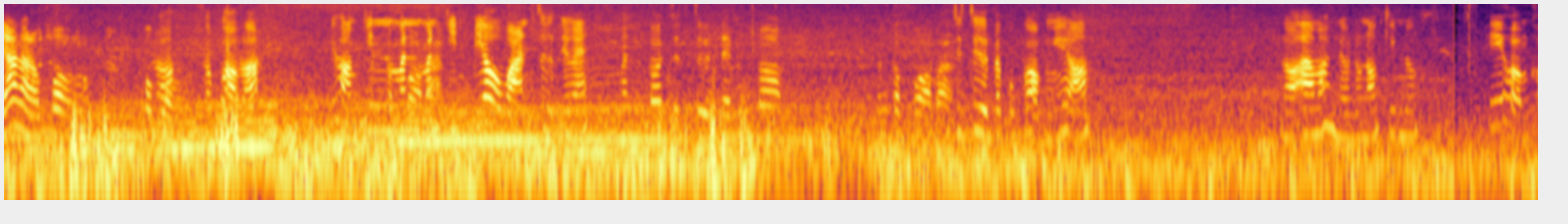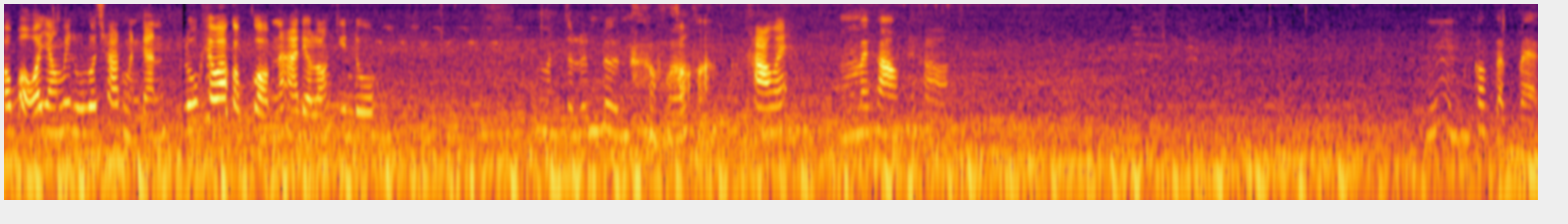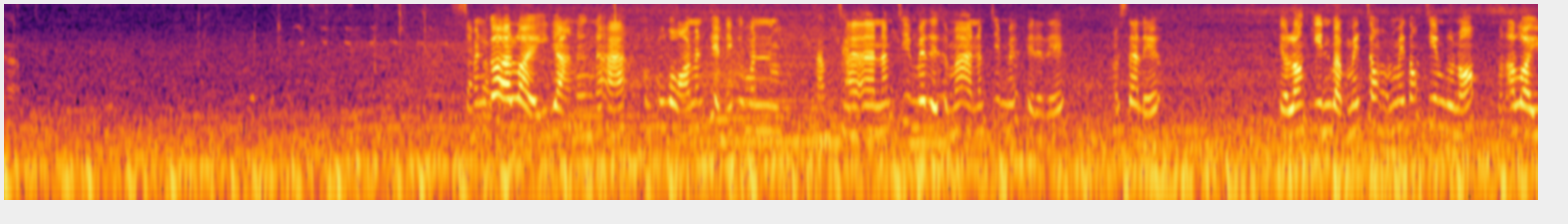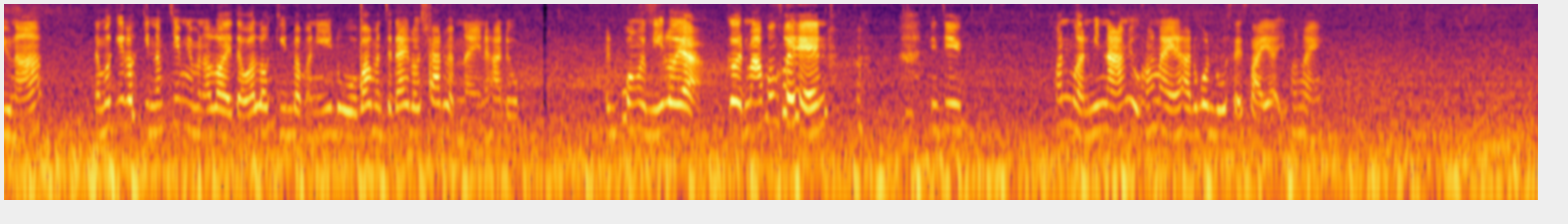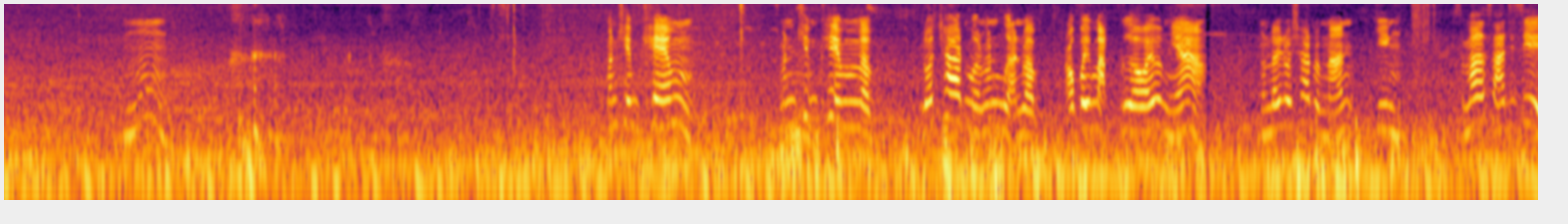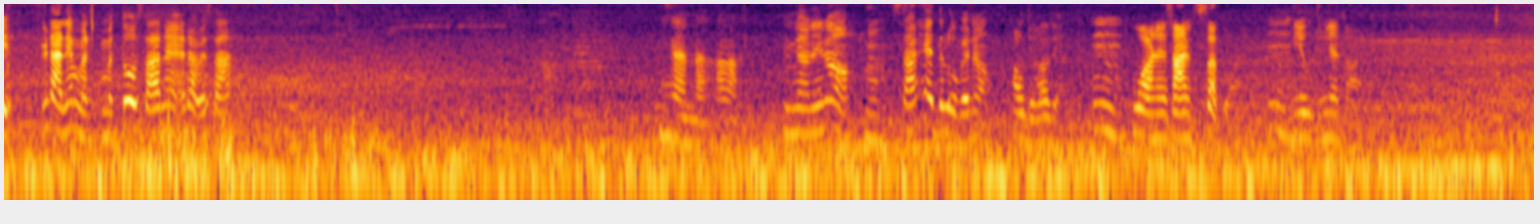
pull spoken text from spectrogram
Yada ro po. Po เนาะ po. กรอบๆเหรอพี่หอมกินมันกรอบๆอะมันกินเปรี้ยวหวานจืดยังไงมันก็จืดๆแต่มันก็มันกรอบๆอะจืดๆแบบกรอบๆอย่างนี้เหรอเราเอามาเดี๋ยวดูน้องกินดู พี่หอมเขาบอกว่ายังไม่รู้รสชาติเหมือนกัน รู้แค่ว่ากรอบๆนะคะ เดี๋ยวลองกินดู มันจะลื่นๆคาวไหมไม่เข้าไม่คาวอืมก็แปลกๆอะมันก็อร่อยอีกอย่างหนึ่งนะคะคุณครูบอกว่ามันเผ็ดนี่คือมันน้ำจิ้มอ่าอ่าน้ำจิ้มไม่เลยสมาน้ำจิ้มไม่เผ็ดเลยรสชาติเลย เดี๋ยวลองกินแบบไม่ต้องไม่ต้องจิ้มดูเนาะมันอร่อยอยู่นะ แต่เมื่อกี้เรากินน้ำจิ้มไงมันอร่อยแต่ว่าเรากินแบบอันนี้ดูว่ามันจะได้รสชาติแบบไหนนะคะดู เป็นพวงแบบนี้เลยอะ่ะ เกิดมาเพิ่งเคยเห็น จริงๆ มันเหมือนมีน้ำอยู่ข้างในนะคะ ทุกคนดูใสๆอะอยู่ข้างในอืมมันเค็มๆมันเค็มๆแบบรสชาติเหมือนมันเหมือนแบบ เอาไปหมักเกลือไว้แบบเนี้ยมันได้รสชาติแบบนั้น จริง สามารถซาจีจิกระดาษเนี่ยเหมือนเหมือนตู้ซาเนี่ยกระดาษไว้ซางานนะอะไรงานนี่เนาะซาเทศตลบไปเนาะเอาเดี๋ยวเอาเดี๋ยวอืมว่าในซาสัตว์อืะมีอยู่ที่เนี่ยจ้ะ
